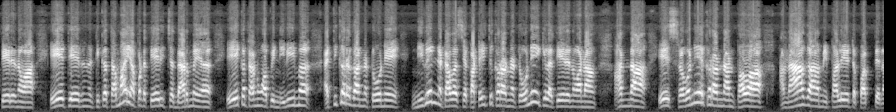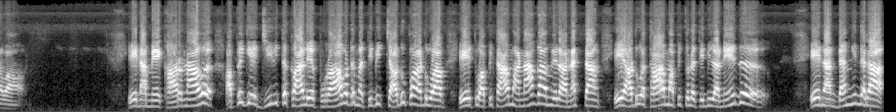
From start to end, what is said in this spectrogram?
තේරෙනවා. ඒ තේරෙන ටික තමයි අපට තේරිච්ච ධර්මය. ඒකට අනුව අපි නිවීම ඇති කරගන්නට ඕනේ, නිවෙන්නට අවශ්‍ය කටයුතු කරන්නට ඕනේ කියලා තේරෙනවා නම් අන්න ඒ ශ්‍රවණය කරන්නන් පවා අනාගාමි ඵලයටපත් වෙනවා. එහෙනම් මේ කාරණාව අපගේ ජීවිත කාලය පුරාවටම තිබිච්ච අඩුපාඩුවක් හේතු අපි තාම අනාගාමී වෙලා නැත්නම් ඒ අඩුව තාම අපි තුල තිබිලා නේද? එහෙනම් දැන් ඉඳලා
